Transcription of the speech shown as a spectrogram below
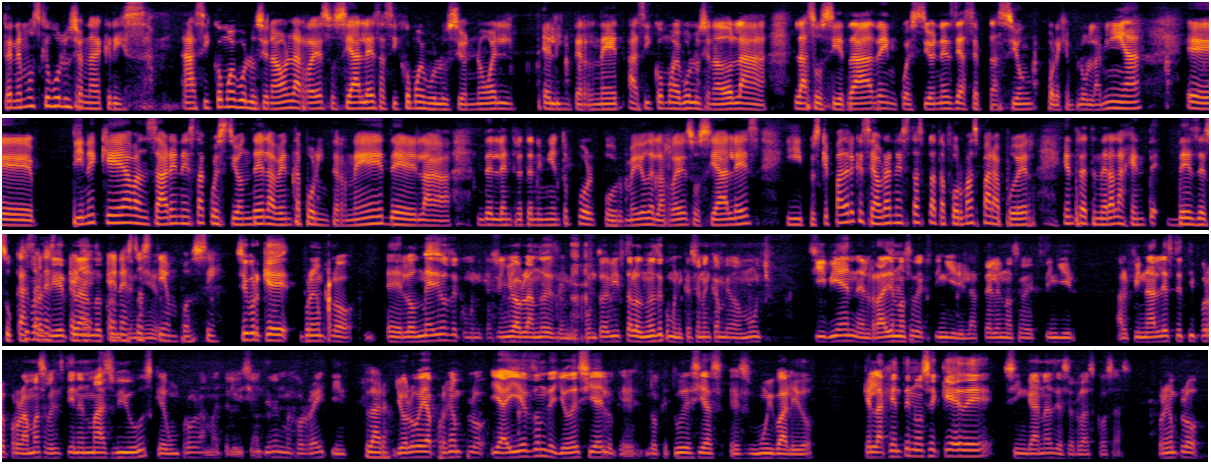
tenemos que evolucionar, Chris. Así como evolucionaron las redes sociales, así como evolucionó el, el Internet, así como ha evolucionado la, la sociedad en cuestiones de aceptación, por ejemplo, la mía, eh, tiene que avanzar en esta cuestión de la venta por Internet, de la, del entretenimiento por, por medio de las redes sociales. Y pues qué padre que se abran estas plataformas para poder entretener a la gente desde su casa en, estos tiempos, sí. Sí, porque, por ejemplo, eh, los medios de comunicación, yo hablando desde mi punto de vista, los medios de comunicación han cambiado mucho. Si bien el radio no se va a extinguir y la tele no se va a extinguir, al final este tipo de programas a veces tienen más views que un programa de televisión, tienen mejor rating. Claro. Yo lo veía, por ejemplo, y ahí es donde yo decía, y lo que, lo que tú decías es muy válido, que la gente no se quede sin ganas de hacer las cosas. Por ejemplo,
